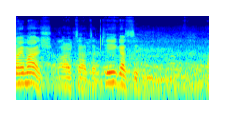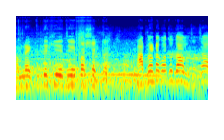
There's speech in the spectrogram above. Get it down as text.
নয় মাস? আচ্ছা আচ্ছা ঠিক আছে। আমরা একটু দেখি যে এ পাশে একটা। আপনারটা কত দাম, চাচা?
